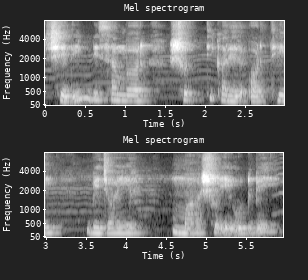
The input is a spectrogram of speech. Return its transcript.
সেদিন ডিসেম্বর সত্যিকারের অর্থে বিজয়ের মাস হয়ে উঠবে।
